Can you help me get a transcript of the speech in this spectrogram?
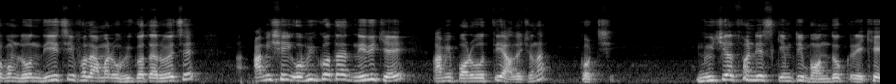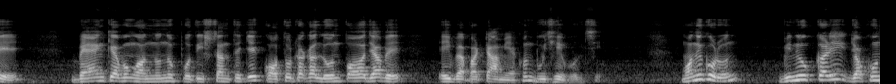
রকম লোন দিয়েছি, ফলে আমার অভিজ্ঞতা রয়েছে। আমি সেই অভিজ্ঞতার নিরিখে আমি পরবর্তী আলোচনা করছি। মিউচুয়াল ফান্ডের স্কিমটি বন্ধক রেখে ব্যাংক এবং অন্যান্য প্রতিষ্ঠান থেকে কত টাকা লোন পাওয়া যাবে, এই ব্যাপারটা আমি এখন বুঝিয়ে বলছি। মনে করুন, বিনিয়োগকারী যখন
